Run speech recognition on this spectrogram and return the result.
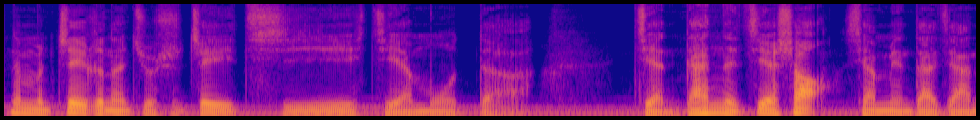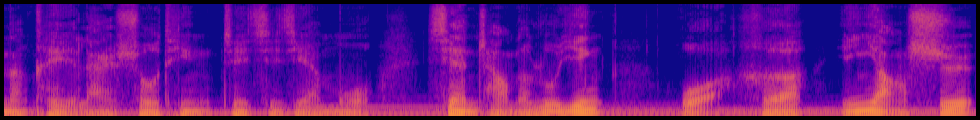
那么这个呢就是这一期节目的简单的介绍。下面大家呢可以来收听这期节目现场的录音，我和营养师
